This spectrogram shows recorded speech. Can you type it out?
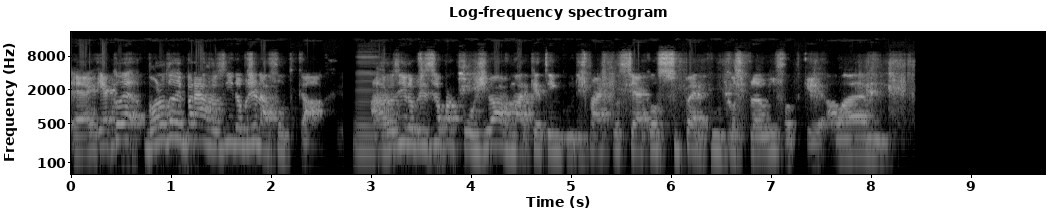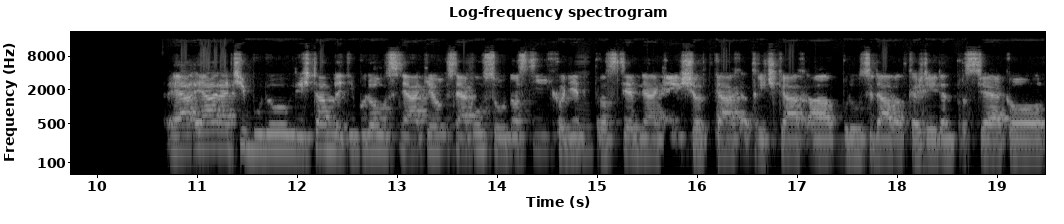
jako je, ono to vypadá hrozně dobře na fotkách. Hmm. A hrozně dobře se to pak používá v marketingu, když máš prostě jako super cool cosplayové fotky, ale já, já radši budu, když tam lidi budou s, nějakou, s nějakou soudností chodit hmm. prostě v nějakých šortkách a tričkách a budou si dávat každý den prostě jako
